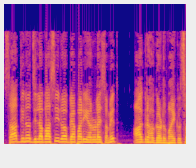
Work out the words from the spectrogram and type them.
सात दिन जिल्लावासी र व्यापारीहरूलाई समेत आग्रह गर्नुभएको छ।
